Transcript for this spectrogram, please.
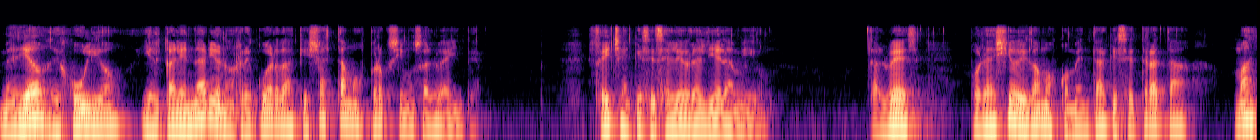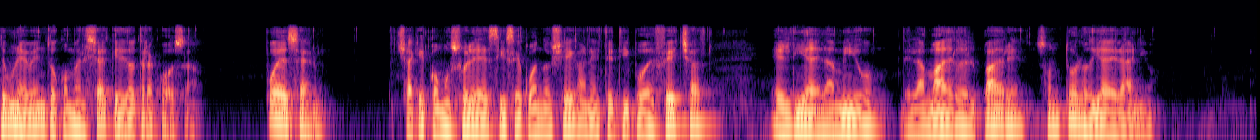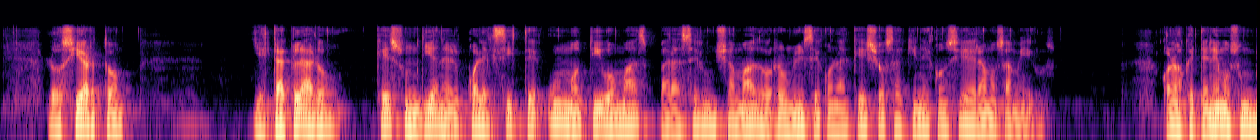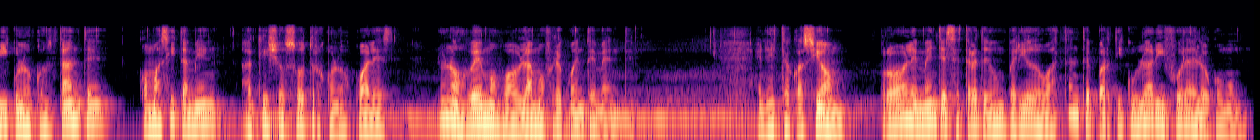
Mediados de julio y el calendario nos recuerda que ya estamos próximos al 20, fecha en que se celebra el Día del Amigo. Tal vez por allí oigamos comentar que se trata más de un evento comercial que de otra cosa. Puede ser, ya que como suele decirse cuando llegan este tipo de fechas, el Día del Amigo, de la Madre o del Padre son todos los días del año. Lo cierto, y está claro, que es un día en el cual existe un motivo más para hacer un llamado o reunirse con aquellos a quienes consideramos amigos, con los que tenemos un vínculo constante, como así también aquellos otros con los cuales no nos vemos o hablamos frecuentemente. En esta ocasión, probablemente se trate de un periodo bastante particular y fuera de lo común,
